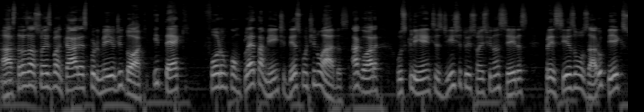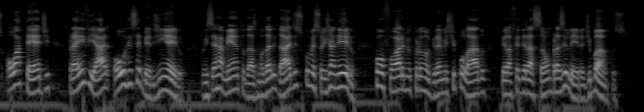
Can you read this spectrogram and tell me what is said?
As transações bancárias por meio de DOC e TEC foram completamente descontinuadas. Agora, os clientes de instituições financeiras precisam usar o Pix ou a TED para enviar ou receber dinheiro. O encerramento das modalidades começou em janeiro, conforme o cronograma estipulado pela Federação Brasileira de Bancos.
